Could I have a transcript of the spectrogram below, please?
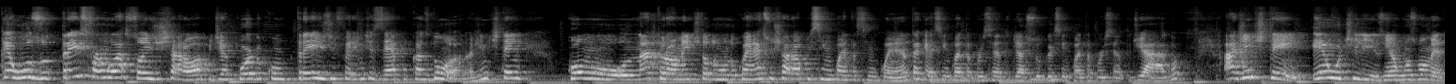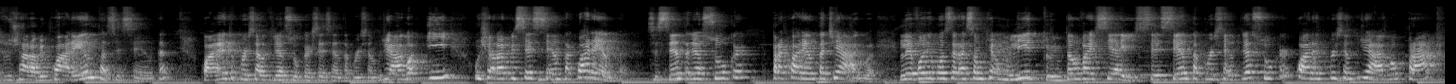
Eu uso três formulações de xarope de acordo com três diferentes épocas do ano. A gente tem como naturalmente todo mundo conhece o xarope 50-50, que é 50% de açúcar e 50% de água. A gente tem, eu utilizo em alguns momentos o xarope 40-60, 40% de açúcar, 60% de água, e o xarope 60-40, 60 de açúcar para 40 de água. Levando em consideração que é um litro, então vai ser aí 60% de açúcar, 40% de água para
